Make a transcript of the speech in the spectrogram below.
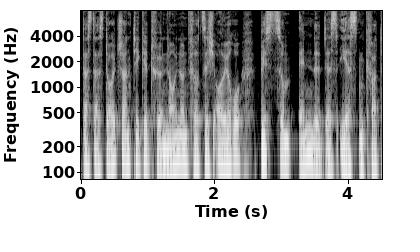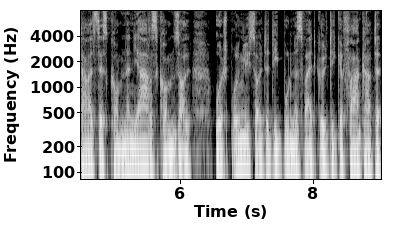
dass das Deutschland-Ticket für 49 Euro bis zum Ende des ersten Quartals des kommenden Jahres kommen soll. Ursprünglich sollte die bundesweit gültige Fahrkarte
